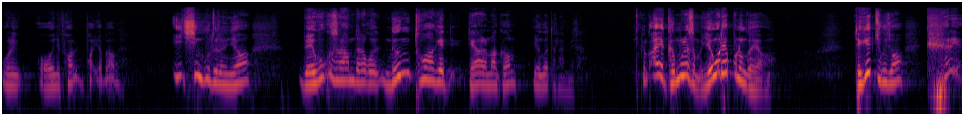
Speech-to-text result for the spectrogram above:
우리 어머니 이 친구들은요 외국 사람들하고 능통하게 대화할 만큼 영어 잘합니다. 그러니까 아예 건물에서 뭐 영어를 해보는 거예요. 되겠죠 그죠? 그래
